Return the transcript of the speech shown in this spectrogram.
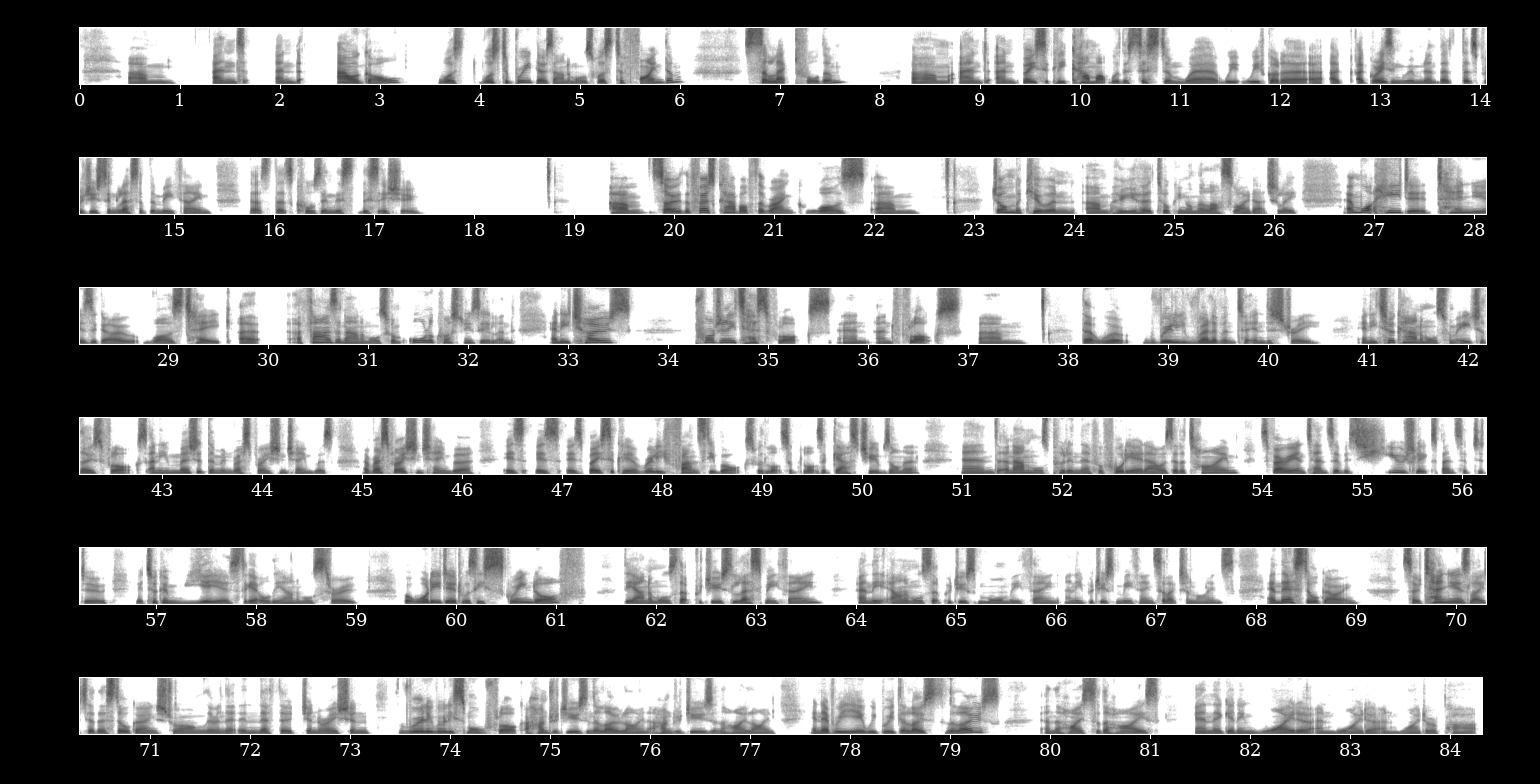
Um, and and our goal was was to breed those animals, was to find them, select for them, um, and and basically come up with a system where we we've got a, a, a grazing ruminant that, that's producing less of the methane that's that's causing this this issue. Um, so the first cab off the rank was um, John McEwan, um, who you heard talking on the last slide actually. And what he did 10 years ago was take a, a thousand animals from all across New Zealand, and he chose progeny test flocks and, and flocks um, that were really relevant to industry. And he took animals from each of those flocks and he measured them in respiration chambers. A respiration chamber is, is, is basically a really fancy box with lots of, lots of gas tubes on it. And an animal's put in there for 48 hours at a time. It's very intensive. It's hugely expensive to do. It took him years to get all the animals through. But what he did was he screened off the animals that produce less methane and the animals that produce more methane, and he produced methane selection lines, and they're still going. So 10 years later, they're still going strong. They're in their, in their third generation, really, really small flock, 100 ewes in the low line, 100 ewes in the high line. And every year we breed the lows to the lows and the highs to the highs, and they're getting wider and wider and wider apart.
